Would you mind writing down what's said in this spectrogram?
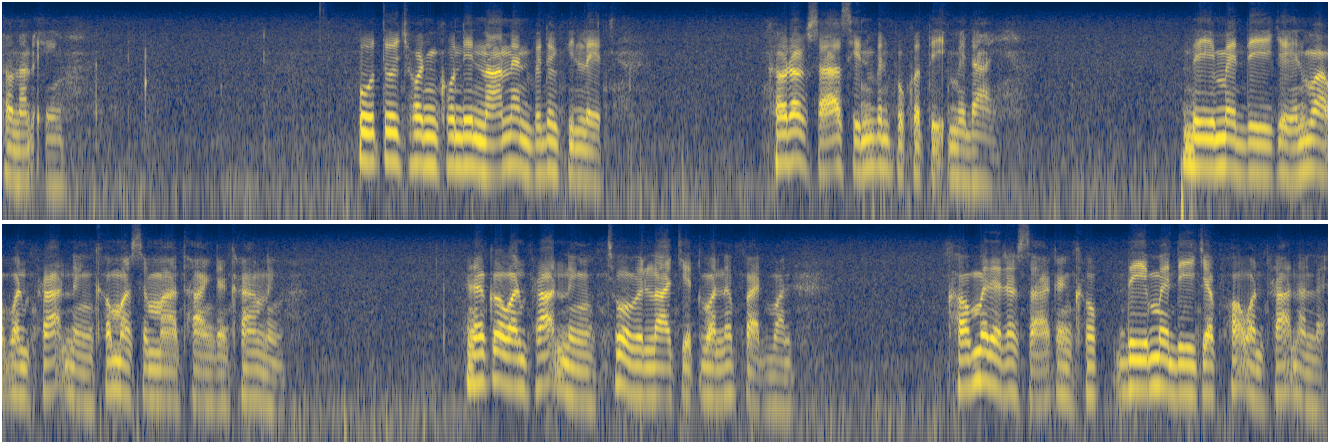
เท่านั้นเองปุถุชนคนที่หนาแน่นไปด้วยกิเลสเขารักษาศีลเป็นปกติไม่ได้ ดีไม่ดีจะเห็นว่าวันพระหนึ่งเขามาสมาทานกันครั้งหนึ่ง แล้วก็วันพระหนึ่งชั่วเวลาเจ็ดวันและแปดวัน เขาไม่ได้รักษากันครบ ดีไม่ดีเฉพาะวันพระนั่นแหละ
